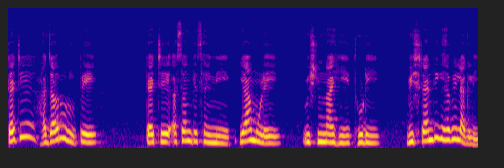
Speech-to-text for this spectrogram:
त्याचे हजारो रुपये त्याचे असंख्य सैनिक यामुळे विष्णूंनाही थोडी विश्रांती घ्यावी लागली.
